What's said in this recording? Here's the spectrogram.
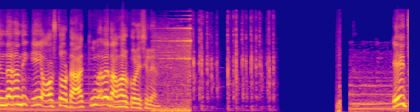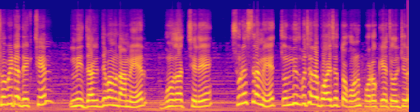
ইন্দিরা গান্ধী এই অস্ত্রটা কীভাবে ব্যবহার করেছিলেন? এই ছবিটা দেখছেন ইনি জগজীবন রামের গুণদার ছেলে সুরেশ রামের চল্লিশ বছরের বয়সে তখন পরকীয়া চলছিল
